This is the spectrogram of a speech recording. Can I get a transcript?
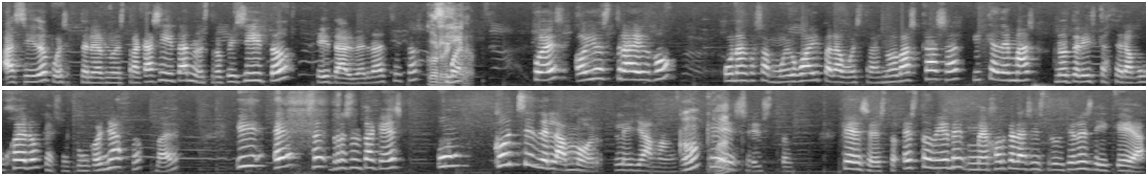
ha sido pues tener nuestra casita, nuestro pisito y tal, ¿verdad, chicos? Correcto. Bueno, pues hoy os traigo una cosa muy guay para vuestras nuevas casas y que además no tenéis que hacer agujero, que eso es un coñazo, ¿vale? Y es- resulta que es un coche del amor, le llaman. Oh. ¿Qué What? es esto? ¿Qué es esto? Esto viene mejor que las instrucciones de IKEA.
